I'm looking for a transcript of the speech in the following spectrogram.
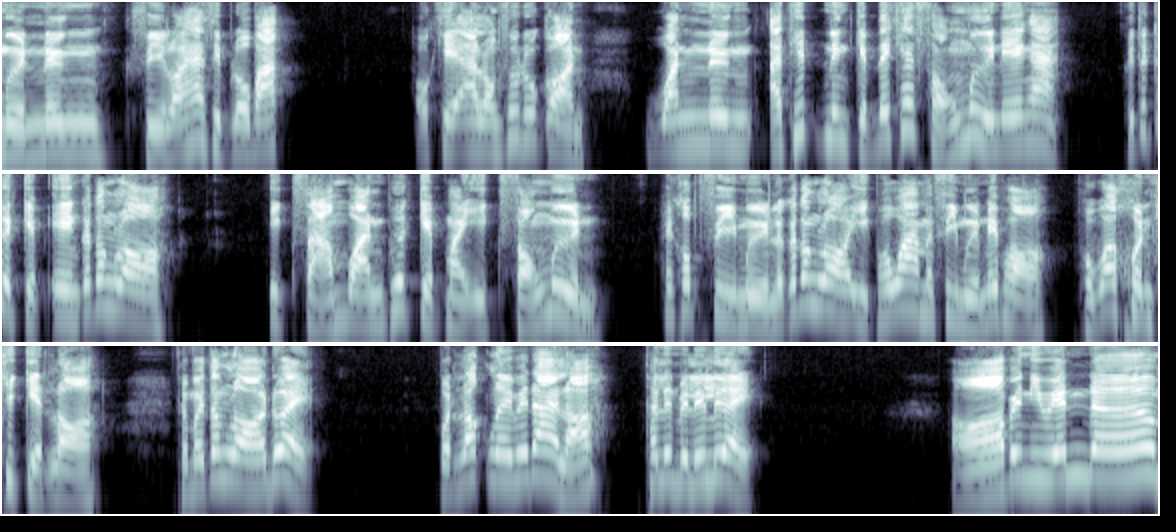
หมื่นหนึ่งสี่ร้อยห้าสิบโลบักโอเคอะลองสู้ดูก่อน วันหนึ่งอาทิตย์หนึ่งเก็บได้แค่สองหมื่นเองอะคือถ้าเกิดเก็บเองก็ต้องรออีกสามวันเพื่อเก็บใหม่อีกสองหมื่นให้ครบสี่หมื่นแล้วก็ต้องรออีกเพราะว่ามันสี่หมื่นไม่พอ ผมว่าคนขี้เกียจรอทำไมต้องรอด้วยปลดล็อกเลยไม่ได้เหรอ ถ้าเล่นไปเรื่อยๆ อ๋อเป็นอีเวนต์เดิม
